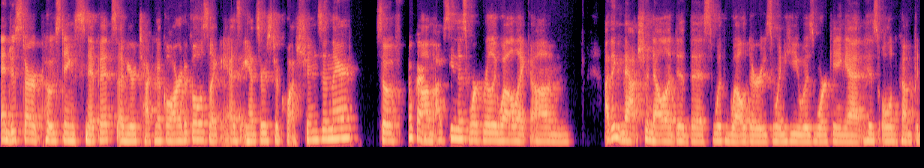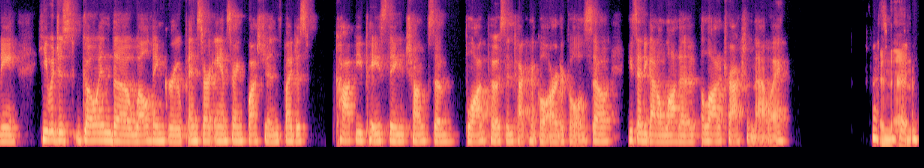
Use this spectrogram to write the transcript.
and just start posting snippets of your technical articles, like as answers to questions in there. So if, um, I've seen this work really well. Like um, I think Matt Chanella did this with welders when he was working at his old company. He would just go in the welding group and start answering questions by just copy pasting chunks of blog posts and technical articles. So he said he got a lot of a lot of traction that way. And then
